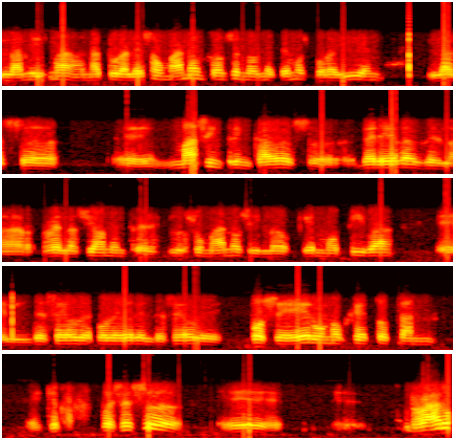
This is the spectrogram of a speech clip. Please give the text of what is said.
la misma naturaleza humana, entonces nos metemos por ahí en las eh, eh, más intrincadas veredas de la relación entre los humanos y lo que motiva el deseo de poder, el deseo de poseer un objeto tan que pues es raro,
